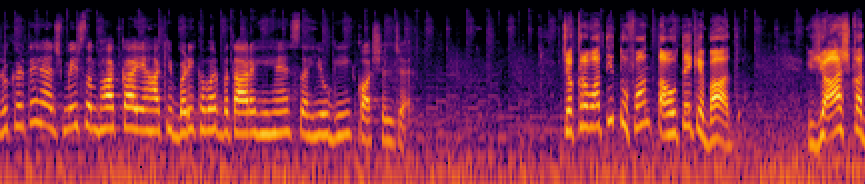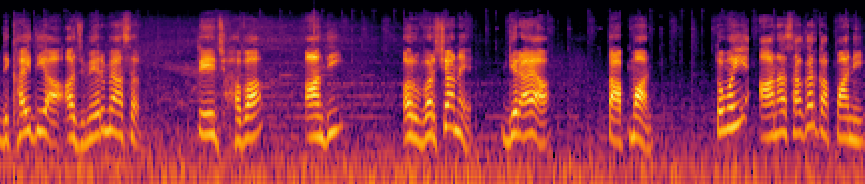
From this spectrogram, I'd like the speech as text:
रुक करते हैं अजमेर संभाग का यहाँ की बड़ी खबर बता रही हैं सहयोगी कौशल जैन। चक्रवाती तूफ़ान ताउते के बाद याश का दिखाई दिया अजमेर में असर। तेज हवा आंधी और वर्षा ने गिराया तापमान। तो वहीं आना सागर का पानी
